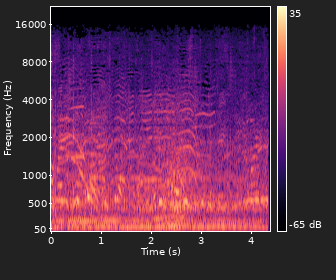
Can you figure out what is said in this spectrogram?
Vai,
